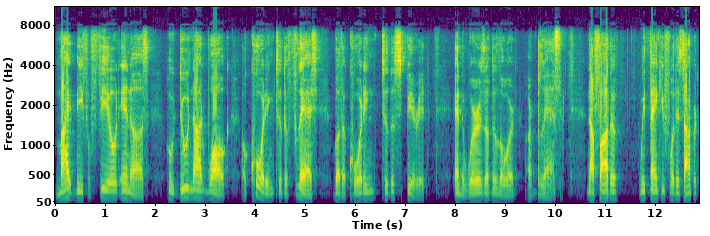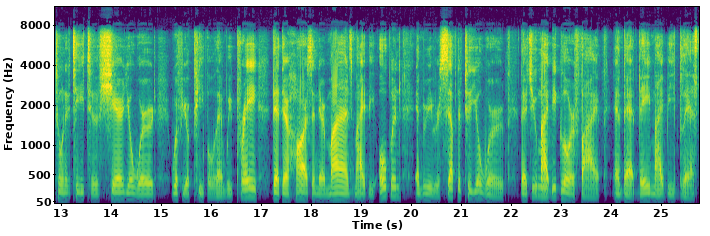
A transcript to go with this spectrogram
might be fulfilled in us who do not walk according to the flesh, but according to the Spirit. And the words of the Lord are blessed. Now, Father, we thank you for this opportunity to share your word with your people. And we pray that their hearts and their minds might be opened and be receptive to your word, that you might be glorified and that they might be blessed.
